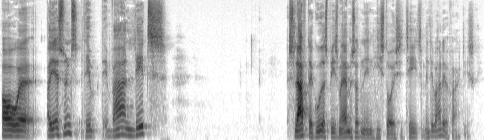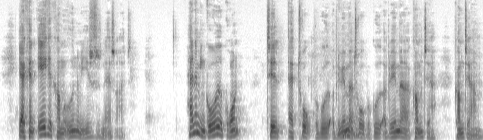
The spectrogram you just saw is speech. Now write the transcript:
og, øh, og jeg synes, det, det var lidt slapt af Gud at spise mig af med sådan en historicitet, men det var det jo faktisk. Jeg kan ikke komme udenom Jesus' Nazareth. Han er min gode grund til at tro på Gud, og blive ved med at tro på Gud, og blive ved med at komme til, komme til ham.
